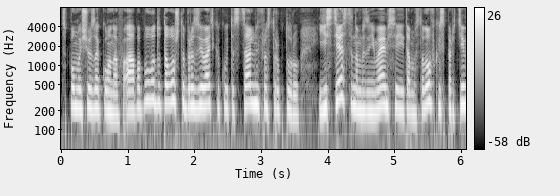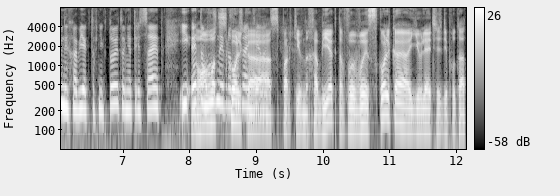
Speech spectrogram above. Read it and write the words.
с помощью законов. А по поводу того, чтобы развивать какую-то социальную инфраструктуру, естественно, мы занимаемся и там установкой спортивных объектов, никто это не отрицает, и это ну, а нужно вот и продолжать сколько делать. спортивных объектов? Вы, вы сколько являетесь депутатом?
